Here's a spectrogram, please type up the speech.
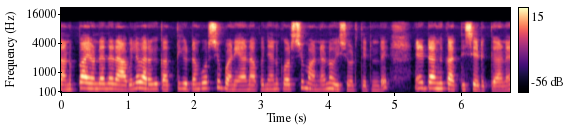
തണുപ്പായതുകൊണ്ട് തന്നെ രാവിലെ വിറക് കത്തി കിട്ടാൻ കുറച്ച് പണിയാണ്. അപ്പോൾ ഞാൻ കുറച്ച് മണ്ണെണ്ണ ഒഴിച്ചു കൊടുത്തിട്ടുണ്ട്. എന്നിട്ട് അങ്ങ് കത്തിച്ചെടുക്കുകയാണ്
